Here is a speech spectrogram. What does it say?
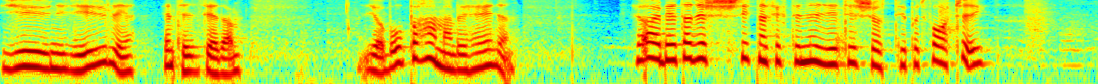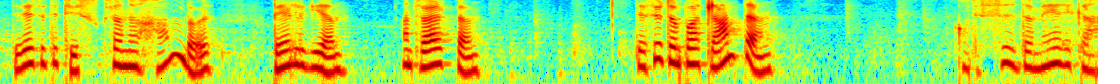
juni, juli. En tid sedan. Jag bor på Hammarbyhöjden. Jag arbetade 1969 till 70 på ett fartyg. De reste till Tyskland och Hamburg, Belgien, Antwerpen. Dessutom på Atlanten. Kom till Sydamerika.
